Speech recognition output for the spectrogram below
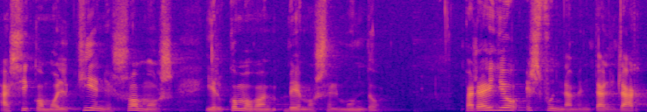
así como el quiénes somos y el cómo vemos el mundo. Para ello es fundamental dar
